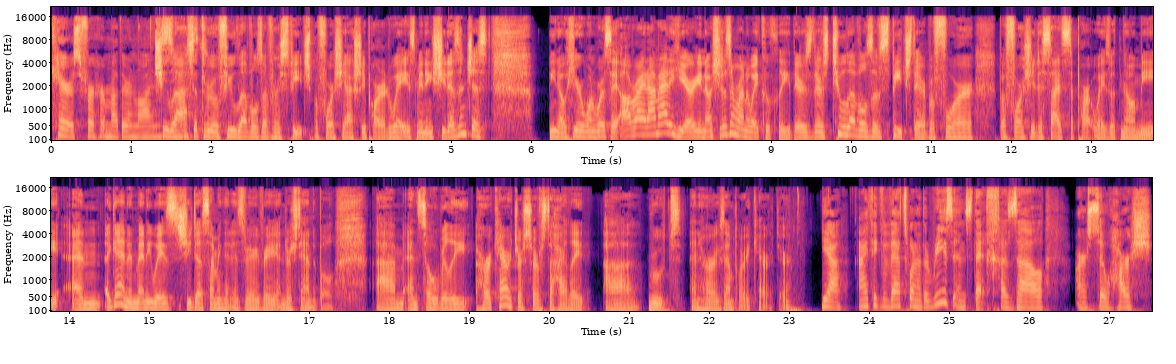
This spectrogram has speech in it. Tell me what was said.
cares for her mother-in-law. She lasted through a few levels of her speech before she actually parted ways, meaning she doesn't just you know, hear one word say, all right, I'm out of here. You know, she doesn't run away quickly. There's, there's two levels of speech there before, before she decides to part ways with Naomi. And again, in many ways, she does something that is very, very understandable. Um, and so really her character serves to highlight, uh, Ruth and her exemplary character. Yeah. I think that that's one of the reasons that Chazal are so harsh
